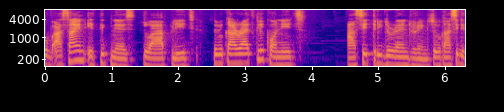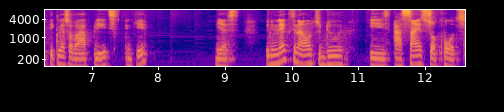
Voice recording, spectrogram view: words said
we've assigned a thickness to our plate. So we can right click on it and see 3d rendering so we can see the thickness of our plate okay? Yes. So the next thing i want to do is assign support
